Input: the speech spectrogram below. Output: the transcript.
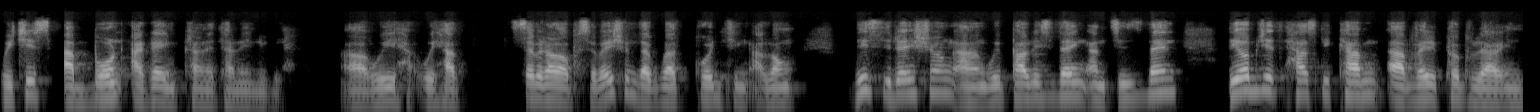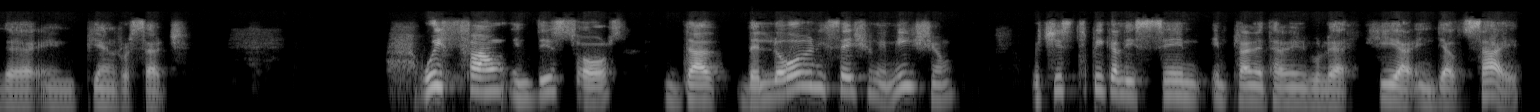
which is a born again planetary nebula. Uh, we, ha we have several observations that were pointing along this direction and we published them and since then the object has become uh, very popular in the in PN research. We found in this source that the low ionization emission which is typically seen in planetary nebula here in the outside,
